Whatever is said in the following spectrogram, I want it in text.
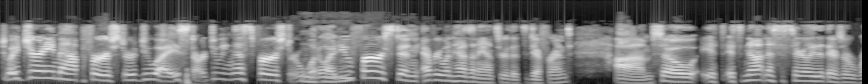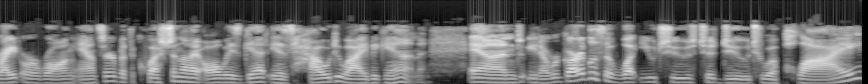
do I journey map first, or do I start doing this first, or what mm-hmm. do I do mm-hmm. first? And everyone has an answer that's different. Um, so it's it's not necessarily that there's a right or wrong answer, but the question that I always get is how do I begin? And you know, regardless of what you choose to do to apply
